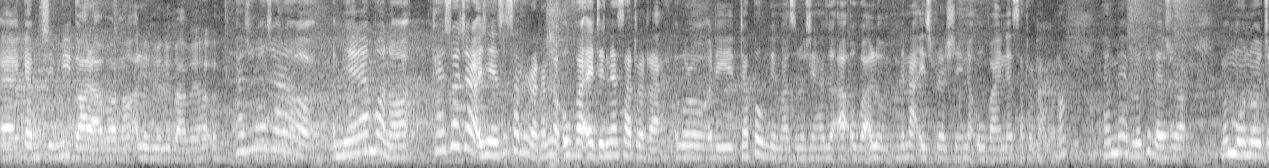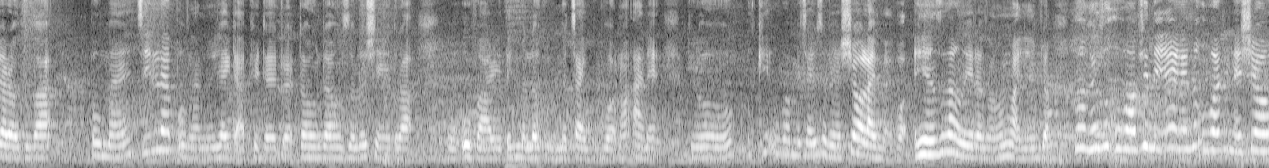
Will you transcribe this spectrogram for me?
အဲကင်မစထရီမိသွားတာပေါ့နော်အဲ့လိုမျိုးလေးပါပဲဟုတ်ခါစရိုကျတော့အများနဲ့ပေါ့နော်ခိုင်ဆွဲကျတော့အရင်ဆက်ဆက်ထွက်တာခိုင်ဆွဲ over edit နဲ့ဆက်ထွက်တာအခုတော့ဒီဓာတ်ပုံတွေမှာဆိုလို့ရှိရင်ခိုင်ဆွဲ over အဲ့လိုမျက်နှာ expression နဲ့ over နဲ့ဆက်ထွက်တာပေါ့နော်ဒါပေမဲ့ဘယ်လိုဖြစ်လဲဆိုတော့မမွန်တို့ကျတော့သူက ပုံမှန်ကြီးလက်ပုံစံမျိုးရိုက်တာဖြစ်တဲ့အတွက်တောင်းတောင်းဆိုလို့ရှိရင်သူကဟို over တွေတိတ်မလုပ်ဘူးမကြိုက်ဘူးပေါ့နော်အဲ့နဲ့သူတို့ okay over မကြိုက်ဘူးဆိုတော့ short လိုက်မယ်ပေါ့အရင်စစောင်းလေးတော့ဆိုမမရမ်းပြောဟာခိုင်ဆို over ဖြစ်နေတယ်ခိုင်ဆို over ဖြစ်နေ short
